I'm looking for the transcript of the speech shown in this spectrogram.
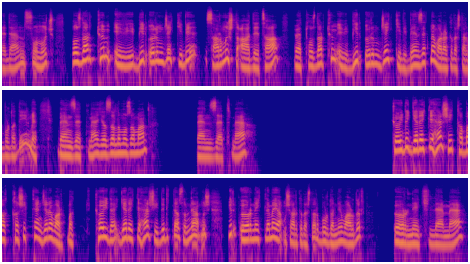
Neden sonuç. Tozlar tüm evi bir örümcek gibi sarmıştı adeta. Evet tozlar tüm evi bir örümcek gibi benzetme var arkadaşlar burada değil mi? Benzetme yazalım o zaman. Benzetme. Köyde gerekli her şey tabak, kaşık, tencere var. Bak köyde gerekli her şey dedikten sonra ne yapmış? Bir örnekleme yapmış arkadaşlar. Burada ne vardır? Örnekleme.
